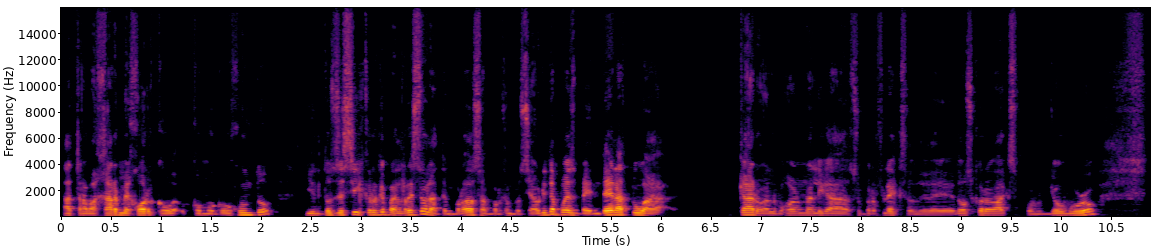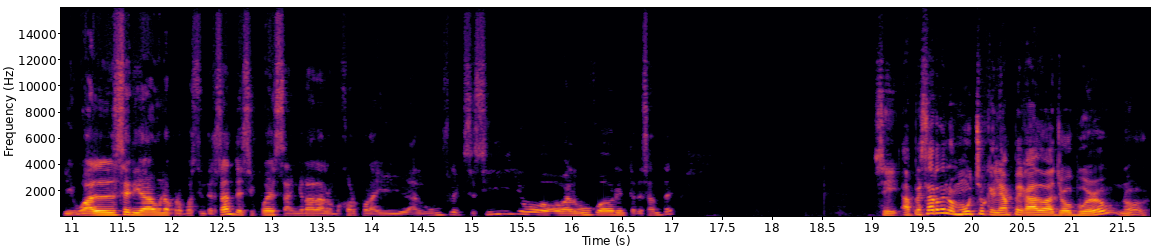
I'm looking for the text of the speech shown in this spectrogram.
a, trabajar mejor como conjunto y entonces sí, creo que para el resto de la temporada, o sea, por ejemplo, si ahorita puedes vender a tu caro, a lo mejor en una liga super flex o de dos corebacks por Joe Burrow, igual sería una propuesta interesante. Si puedes sangrar a lo mejor por ahí algún flexecillo o algún jugador interesante, Sí, a pesar de lo mucho que le han pegado a Joe Burrow, ¿no?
